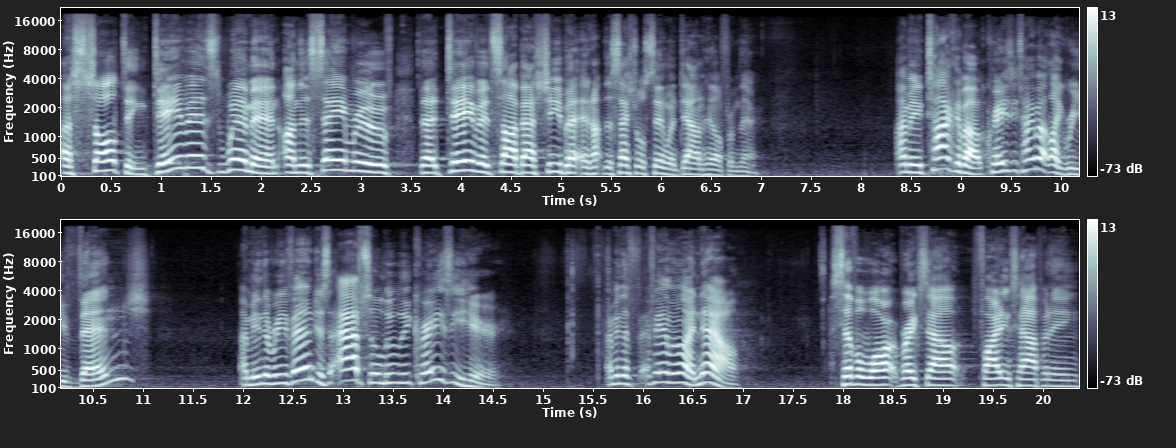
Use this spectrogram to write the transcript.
assaulting David's women on the same roof that David saw Bathsheba, and the sexual sin went downhill from there. I mean, talk about crazy, talk about like revenge. I mean, the revenge is absolutely crazy here. I mean, the family line. Now, civil war breaks out, fighting's happening,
